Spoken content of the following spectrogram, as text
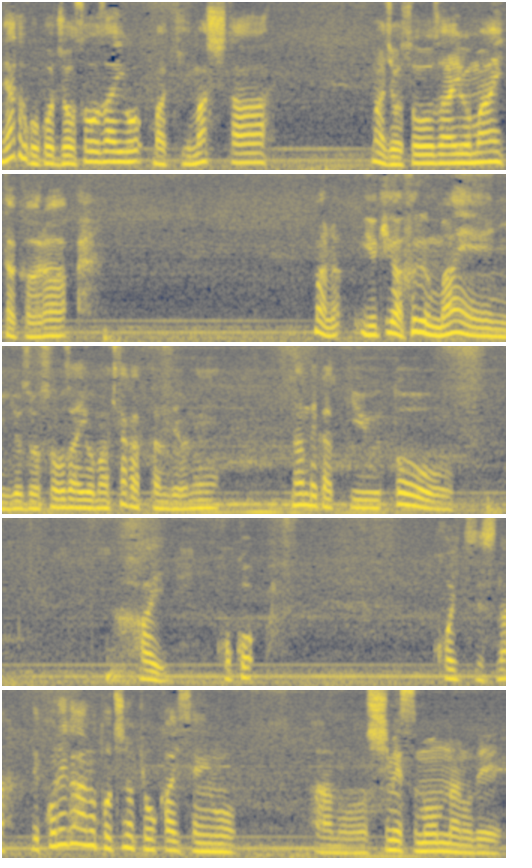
で、あとここ除草剤を巻きました。まあ除草剤を巻いたから、まあ、雪が降る前に除草剤を巻きたかったんだよね。なんでかっていうと、はい、ここ。こいつですな。で、これがあの土地の境界線を、あの、示すもんなので、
